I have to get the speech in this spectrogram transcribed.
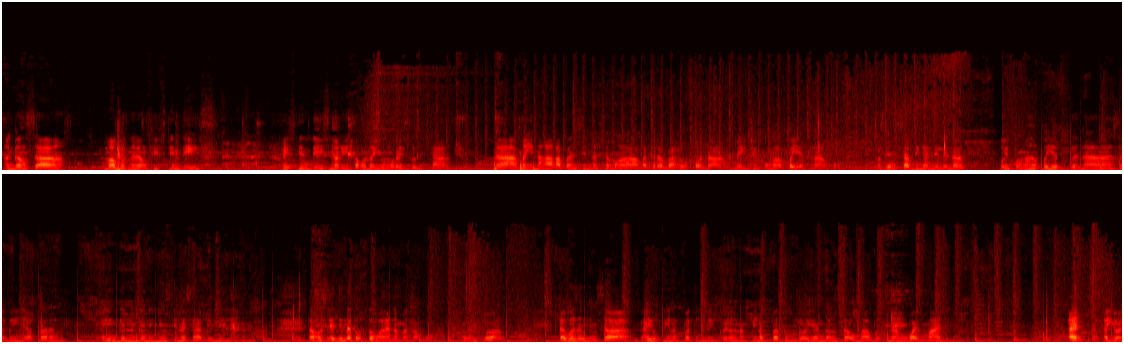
hanggang sa umabot na ng 15 days. 15 days, nakita ko na yung resulta na may nakakapansin na sa mga katrabaho ko na medyo pumapayat na ako. Kasi sabi nga nila na, uy, pumapayat ka na. Sabi niya, parang, ayun, ganun-ganun yung sinasabi nila. Tapos, edi natutuwa naman ako. O, di ba? Tapos hanggang sa, ayun, pinagpatuloy ko lang ng pinagpatuloy hanggang sa umabot ng one month. At, ayun,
